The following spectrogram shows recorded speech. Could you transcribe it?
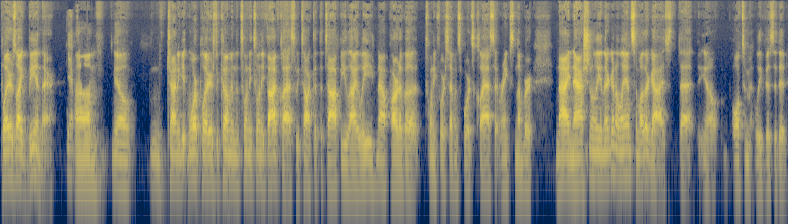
players like being there. Yep. Um, you know, Mm, trying to get more players to come in the 2025 class. We talked at the top, Eli Lee, now part of a 24 7 sports class that ranks number nine nationally. And they're going to land some other guys that, you know, ultimately visited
